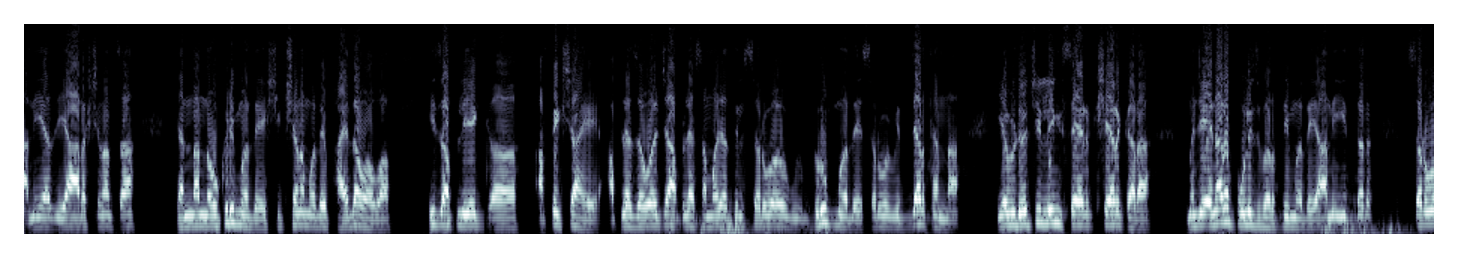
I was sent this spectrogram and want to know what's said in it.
आणि या- या आरक्षणाचा त्यांना नोकरीमध्ये शिक्षणामध्ये फायदा व्हावा हीच आपली एक अपेक्षा आहे. आपल्या जवळच्या आपल्या समाजातील सर्व ग्रुपमध्ये सर्व विद्यार्थ्यांना या व्हिडिओची लिंक शेअर शेअर करा. म्हणजे येणाऱ्या पोलीस भरतीमध्ये आणि इतर सर्व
